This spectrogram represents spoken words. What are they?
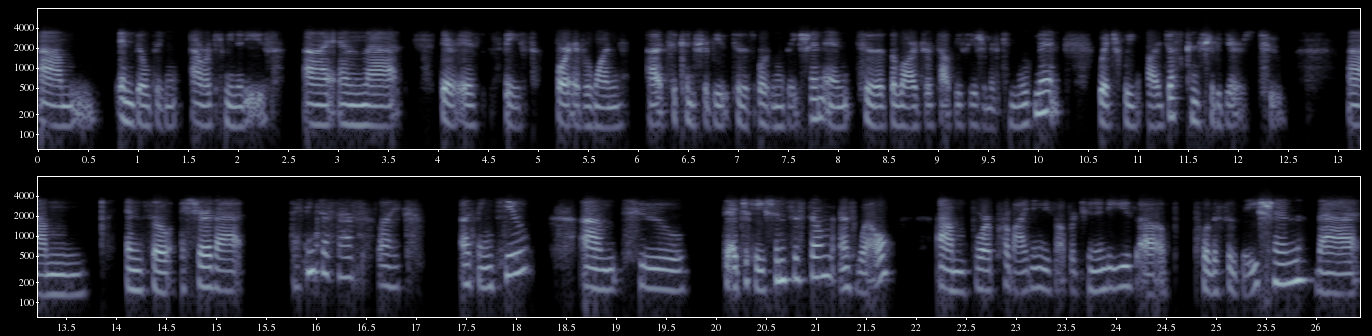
um, in building our communities, uh, and that there is space for everyone uh, to contribute to this organization and to the larger Southeast Asian American movement, which we are just contributors to. Um, and so I share that, I think, just as like a thank you um, to the education system as well um, for providing these opportunities of politicization that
